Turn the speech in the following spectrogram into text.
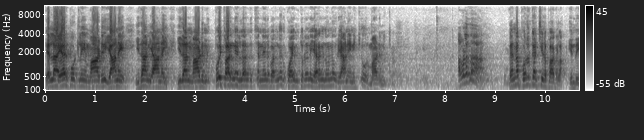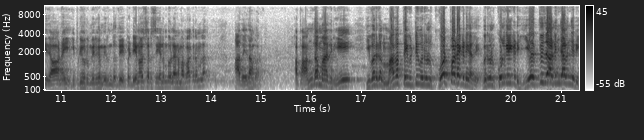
எல்லா ஏர்போர்ட்லேயும் மாடு யானை இதான் யானை இதான் மாடுன்னு. போய் பாருங்கள் எல்லாம் இந்த சென்னையில் பாருங்கள் கோயம்புத்தூரில் இறங்கணுன்னு ஒரு யானை நிற்கும் ஒரு மாடு நிற்கும் அவ்வளோதான் வேணா பொருட்காட்சியில் பார்க்கலாம். இந்த யானை இப்படி ஒரு மிருகம் இருந்தது. இப்போ டினோசரஸ் எலும்புகளை நம்ம பார்க்குறோம்ல அதே தான் வரும். அப்போ அந்த மாதிரி இவர்கள் மதத்தை விட்டு இவர்களுக்கு கோட்பாடே கிடையாது. இவர்கள் கொள்கை கிடையாது எது அழிஞ்சாலும் சரி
